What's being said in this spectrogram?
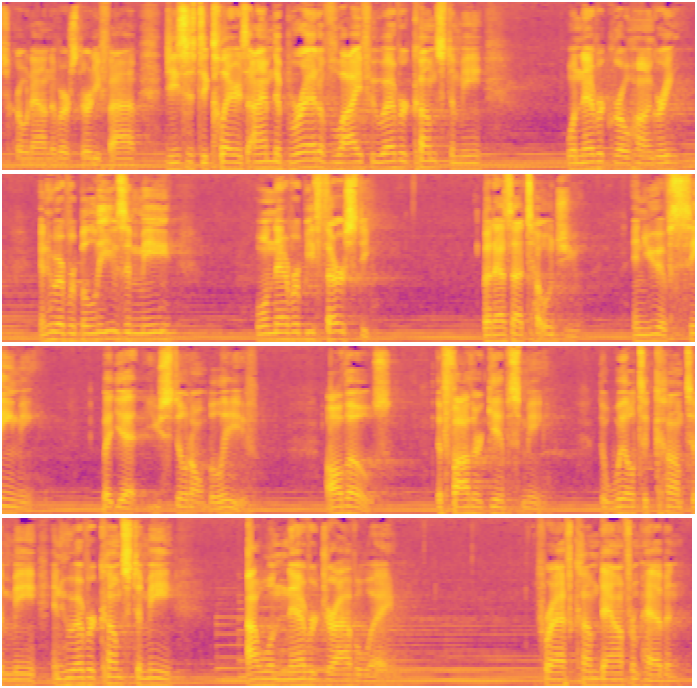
scroll down to verse 35. Jesus declares, I am the bread of life. Whoever comes to me will never grow hungry, and whoever believes in me will never be thirsty. But as I told you, and you have seen me, but yet you still don't believe. All those the Father gives me the will to come to me, and whoever comes to me, I will never drive away. For I have come down from heaven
